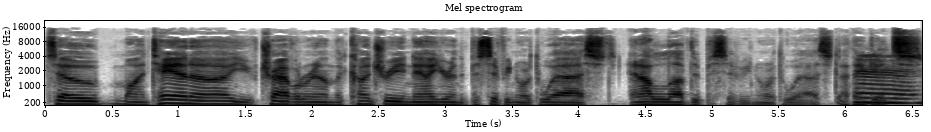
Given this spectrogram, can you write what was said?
so Montana, you've traveled around the country. Now you're in the Pacific Northwest, and I love the Pacific Northwest. I think mm. it's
